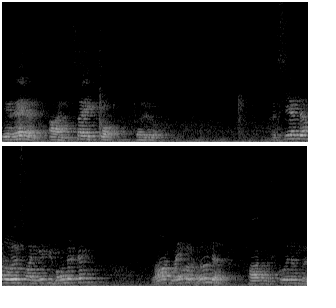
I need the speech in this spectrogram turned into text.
Die redding aan sy kop beloof. Geseënde ouers van hierdie wonderkind, laat my ook hulde aan ons koning bring.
